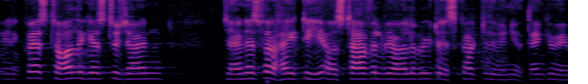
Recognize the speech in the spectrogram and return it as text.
We request all the guests to join, join us for high tea. Our staff will be available to escort to the venue. Thank you very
